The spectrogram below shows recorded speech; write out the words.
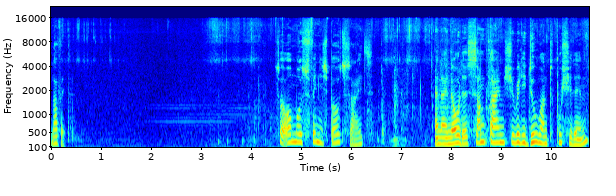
love it. So almost finished both sides. And I notice sometimes you really do want to push it in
